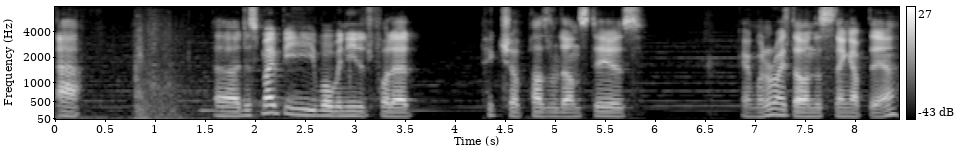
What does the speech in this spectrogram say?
Ah. Uh, this might be what we needed for that picture puzzle downstairs. Okay, I'm gonna write down this thing up there.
